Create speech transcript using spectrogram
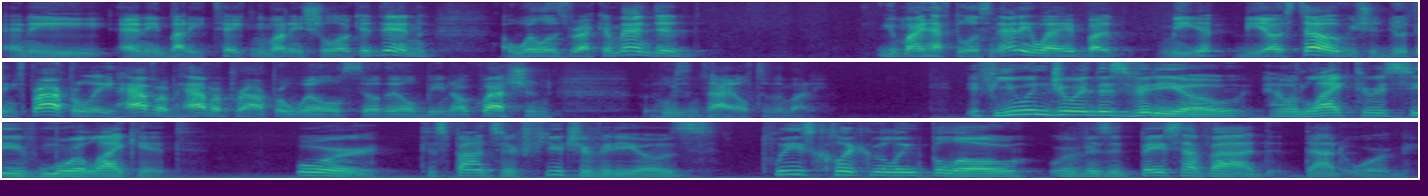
any anybody taking money shalokadin, a will is recommended. You might have to listen anyway, but miyos tov, you should do things properly. Have a have a proper will, so there'll be no question who's entitled to the money. If you enjoyed this video and would like to receive more like it, or to sponsor future videos please click the link below or visit baishavaad.org.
